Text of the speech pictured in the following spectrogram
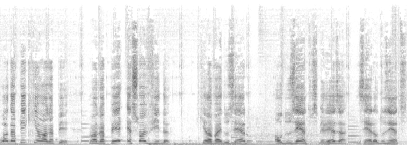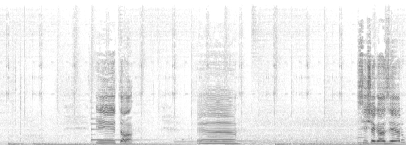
O HP, o que é o HP? O HP é sua vida, que ela vai do 0 ao 200, beleza? 0 ao 200. E tá lá. É... Se chegar a zero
